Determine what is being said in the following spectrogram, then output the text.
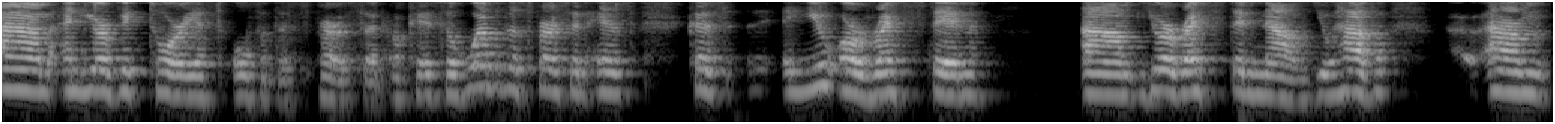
um, and you're victorious over this person, okay? So whoever this person is, because you are resting, um, you're resting now. You have, um,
